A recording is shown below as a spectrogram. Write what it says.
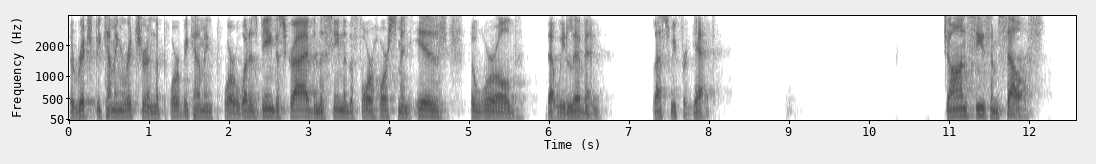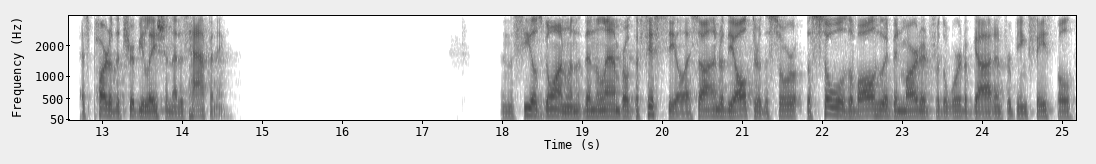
the rich becoming richer and the poor becoming poor. What is being described in the scene of the four horsemen is the world that we live in, lest we forget. John sees himself as part of the tribulation that is happening. And the seals go on. When then the Lamb broke the fifth seal, I saw under the altar the, the souls of all who had been martyred for the word of God and for being faithful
